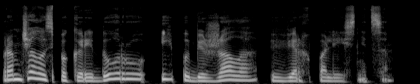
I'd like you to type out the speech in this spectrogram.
промчалась по коридору и побежала вверх по лестнице.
